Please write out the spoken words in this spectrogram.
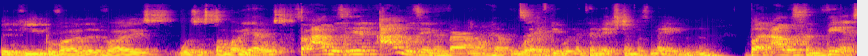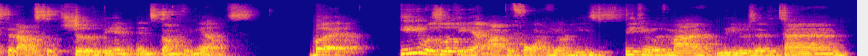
Did he provide the advice? Was it somebody yeah. else? So I was in I was in environmental health and right. safety when the connection was made, mm-hmm. but I was convinced that I was should have been in something else. But he was looking at my performance. You know, he's speaking with my leaders at the time,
